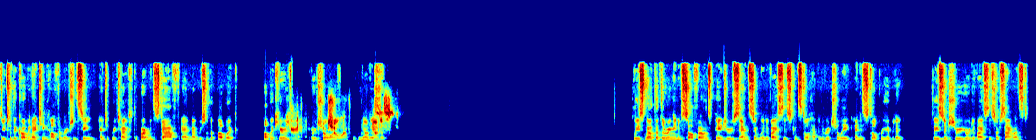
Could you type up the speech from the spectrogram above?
Due to the COVID-19 health emergency and to protect department staff and members of the public, public hearings are virtual. Notice. Notice. Please note that the ringing of cell phones, pagers, and similar devices can still happen virtually and is still prohibited. Please ensure your devices are silenced.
